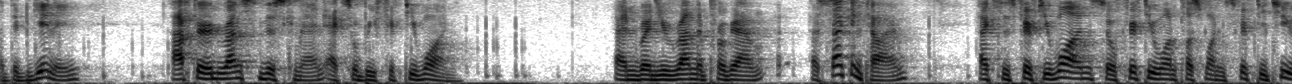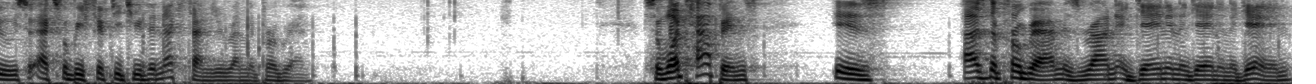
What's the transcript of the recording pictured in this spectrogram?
at the beginning, after it runs through this command, x will be 51. And when you run the program a second time, x is 51, so 51 plus 1 is 52, so x will be 52 the next time you run the program. So what happens is, as the program is run again and again and again,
